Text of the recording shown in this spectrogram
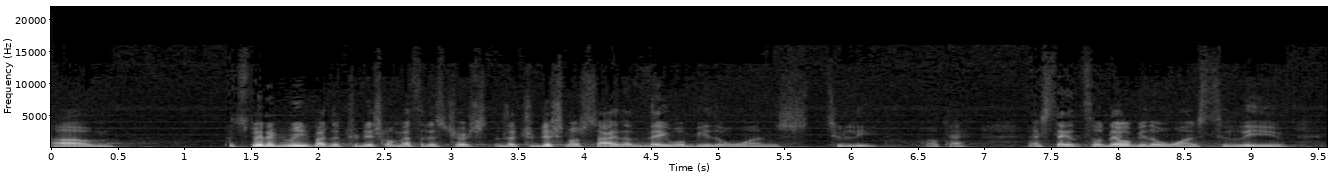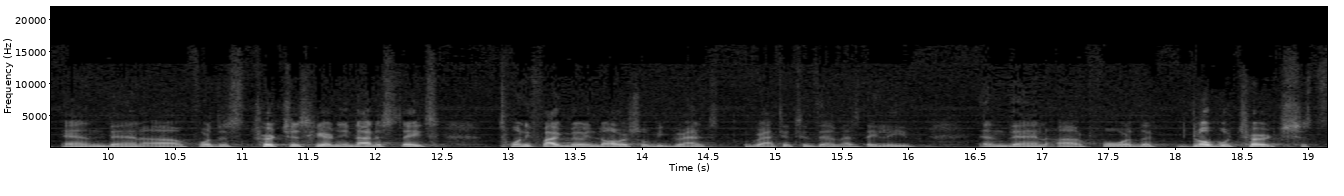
um, it's been agreed by the traditional Methodist Church, the traditional side, that they will be the ones to leave. Okay, and stay, so they will be the ones to leave. And then uh, for the churches here in the United States, $25 million will be grant, granted to them as they leave. And then uh, for the global church, it's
